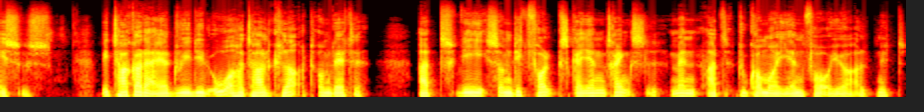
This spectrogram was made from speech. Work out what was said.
Jesus, vi takker dig, at du i dit ord har talt klart om dette, at vi som dit folk skal gennem trængsel, men at du kommer igen for at gøre alt nyt.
